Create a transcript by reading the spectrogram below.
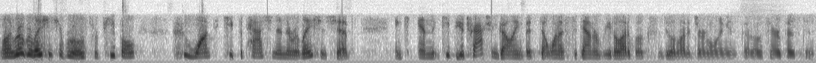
Well, I wrote relationship rules for people who want to keep the passion in their relationship and and keep the attraction going, but don't want to sit down and read a lot of books and do a lot of journaling and go to a therapist. And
